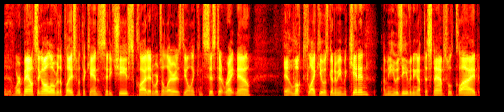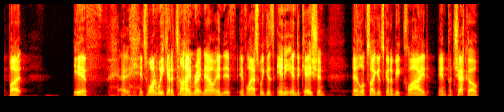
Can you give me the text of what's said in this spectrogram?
we're bouncing all over the place with the Kansas City Chiefs. Clyde Edwards-Helaire is the only consistent right now. It looked like it was going to be McKinnon. I mean, he was evening up the snaps with Clyde, but if uh, it's one week at a time right now, and if if last week is any indication, it looks like it's going to be Clyde and Pacheco.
